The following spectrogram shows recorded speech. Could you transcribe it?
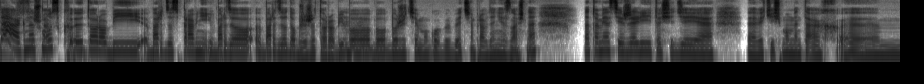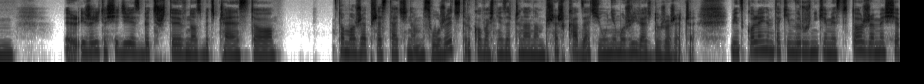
tak, nasz mózg y, to robi bardzo sprawnie i bardzo, bardzo dobrze, że to robi, bo, Mhm. bo, bo życie mogłoby być naprawdę nieznośne. Natomiast jeżeli to się dzieje e, w jakichś momentach, jeżeli to się dzieje zbyt sztywno, zbyt często, to może przestać nam służyć, tylko właśnie zaczyna nam przeszkadzać i uniemożliwiać dużo rzeczy. Więc kolejnym takim wyróżnikiem jest to, że my się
